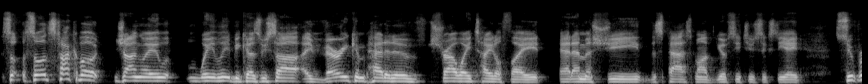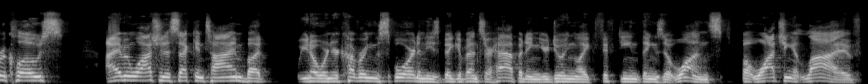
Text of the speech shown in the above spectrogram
So, so let's talk about Zhang Wei, Wei Li because we saw a very competitive strawweight title fight at MSG this past month, UFC 268. Super close. I haven't watched it a second time, but you know, when you're covering the sport and these big events are happening, you're doing like 15 things at once. But watching it live,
